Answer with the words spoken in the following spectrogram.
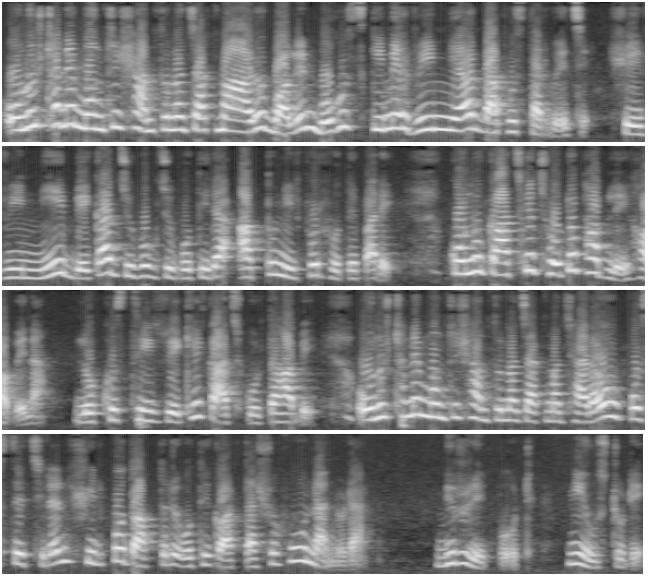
অনুষ্ঠানে মন্ত্রী শান্তনা চাকমা আরও বলেন, বহু স্কিমে ঋণ নেওয়ার ব্যবস্থা রয়েছে। সেই ঋণ নিয়ে বেকার যুবক, যুবতীরা আত্মনির্ভর হতে পারে। কোনো কাজকে ছোট ভাবলে হবে না। লক্ষ্য স্থির রেখে কাজ করতে হবে। অনুষ্ঠানে মন্ত্রী শান্তনা চাকমা ছাড়াও উপস্থিত ছিলেন শিল্প দপ্তরের অধিকর্তা সহ অন্যান্যরা। Bureau report, news today.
